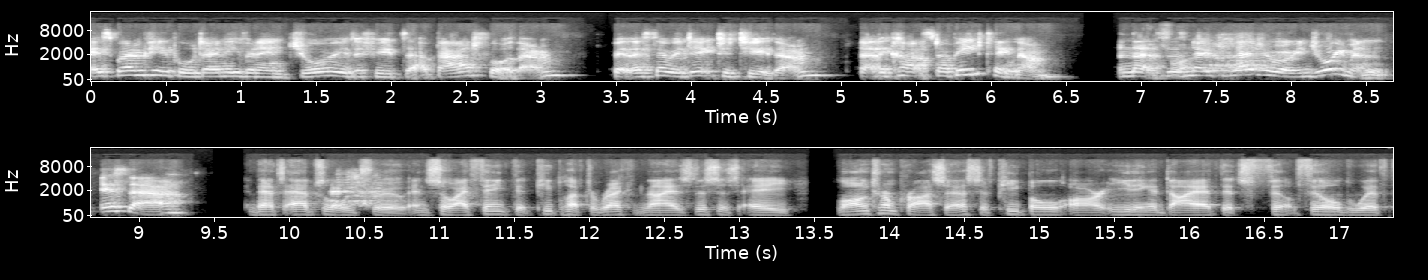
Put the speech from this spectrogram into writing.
it's when people don't even enjoy the foods that are bad for them but they're so addicted to them that they can't stop eating them. And that's, that's there's right. no pleasure or enjoyment, is there? That's absolutely true. And so I think that people have to recognize this is a long term process. If people are eating a diet that's fill, filled with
